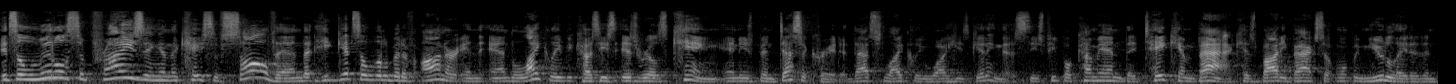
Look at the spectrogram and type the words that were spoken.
It's a little surprising in the case of Saul, then, that he gets a little bit of honor in the end, likely because he's Israel's king and he's been desecrated. That's likely why he's getting this. These people come in, they take him back, his body back, so it won't be mutilated and,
